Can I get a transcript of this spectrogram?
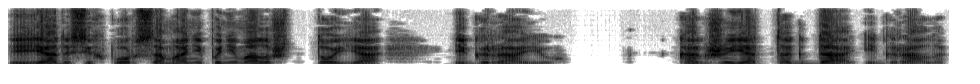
и я до сих пор сама не понимала, что я играю. Как же я тогда играла?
